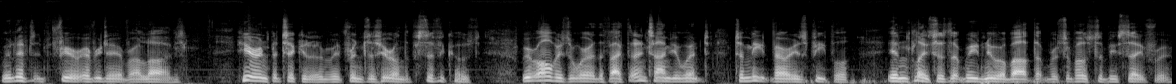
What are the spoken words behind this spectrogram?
We lived in fear every day of our lives. Here in particular, for instance, here on the Pacific coast, we were always aware of the fact that any time you went to meet various people in places that we knew about that were supposed to be safe for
